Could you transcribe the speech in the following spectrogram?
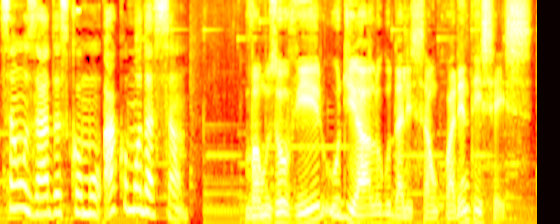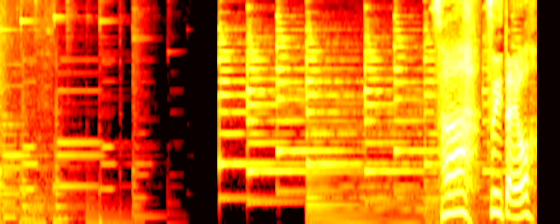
são usadas como acomodação. Vamos ouvir o diálogo da lição 46. さあ着いたよ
